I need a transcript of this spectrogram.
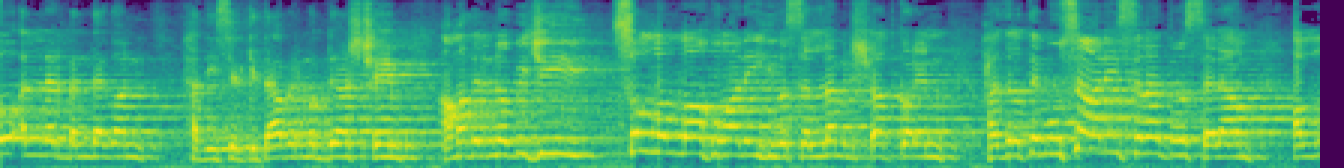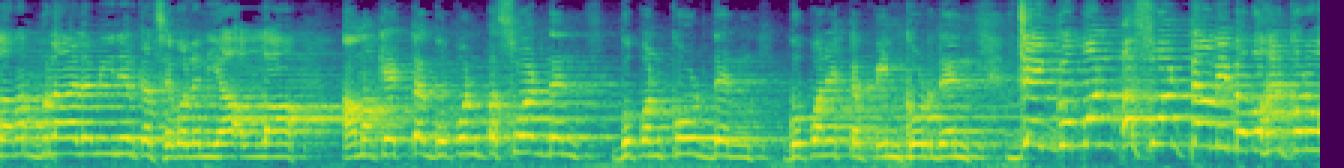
ও আল্লাহর বান্দাগণ, হাদিসের কিতাবের মধ্যে আসছে, আমাদের নবীজি সাল্লাল্লাহু আলাইহি করেন, হযরতে মুসা আলাইহিস সালাতু আল্লাহ রাব্বুল আলামিনের কাছে বলেন, ইয়া আল্লাহ, আমাকে একটা গোপন পাসওয়ার্ড দেন, গোপন কোড দেন, গোপন একটা পিন কোড দেন। যে গোপন পাসওয়ার্ডটা আমি ব্যবহার করব,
